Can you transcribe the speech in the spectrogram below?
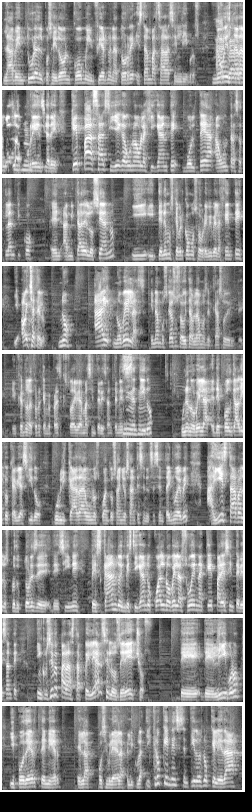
la aventura del Poseidón como Infierno en la Torre están basadas en libros. No Ah, es claro. nada más la ocurrencia de qué pasa si llega una ola gigante, voltea a un transatlántico en, a mitad del océano y, y tenemos que ver cómo sobrevive la gente. Y ¡oh, échatelo! No. Hay novelas en ambos casos. Ahorita hablamos del caso del, del Infierno en la Torre, que me parece que es todavía más interesante en ese sentido una novela de Paul Gallico que había sido publicada unos cuantos años antes, en el 69. Ahí estaban los productores de, de cine pescando, investigando cuál novela suena, qué parece interesante, inclusive para hasta pelearse los derechos de- del libro y poder tener la posibilidad de la película. Y creo que en ese sentido es lo que le da,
